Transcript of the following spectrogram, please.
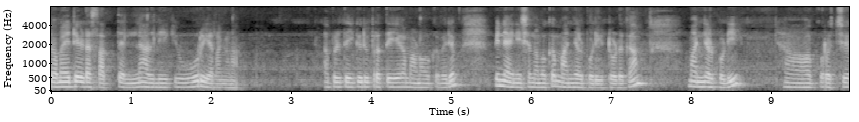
ടൊമാറ്റോയുടെ സത്തെല്ലാം അതിലേക്ക് ഊറി ഇറങ്ങണം അപ്പോഴത്തേക്കൊരു പ്രത്യേക മണമൊക്കെ വരും. പിന്നെ അതിന് ശേഷം നമുക്ക് മഞ്ഞൾപ്പൊടി ഇട്ട് കൊടുക്കാം. മഞ്ഞൾപ്പൊടി കുറച്ച്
